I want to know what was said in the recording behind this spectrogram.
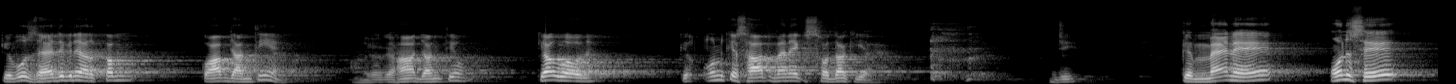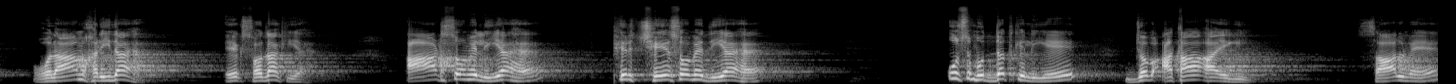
کہ وہ زید بن ارقم کو آپ جانتی ہیں؟ انہوں نے کہا کہ ہاں جانتی ہوں۔ کیا ہوا انہیں؟ کہ ان کے ساتھ میں نے ایک سودا کیا ہے۔ جی۔ کہ میں نے ان سے غلام خریدا ہے، ایک سودا کیا ہے۔ آٹھ سو میں لیا ہے، پھر چھ سو میں دیا ہے۔ اس مدت کے لیے جب عطا آئے گی، سال میں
